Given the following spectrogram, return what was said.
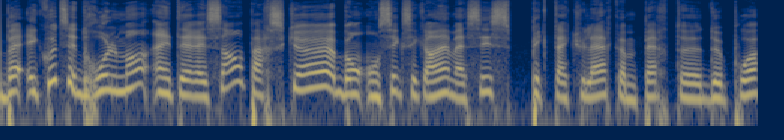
Ben, écoute, c'est drôlement intéressant parce que, bon, on sait que c'est quand même assez spectaculaire comme perte de poids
